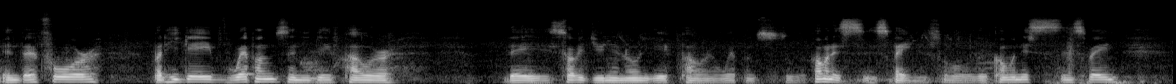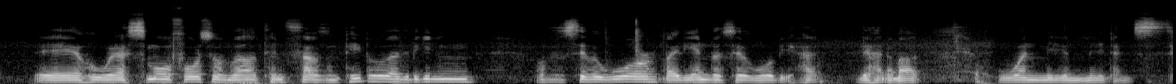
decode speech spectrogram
and therefore, but he gave weapons and he gave power. The Soviet Union only gave power and weapons to the communists in Spain. So the communists in Spain who were a small force of about 10,000 people at the beginning of the Civil War. By the end of the Civil War, they had, they had about 1 million militants,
